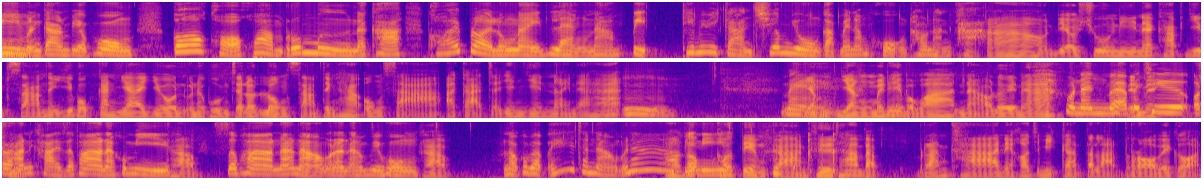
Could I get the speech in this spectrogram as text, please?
มีอืมเหมือนกันเปียพงศ์ก็ขอความร่วมมือนะคะ ขอให้ปล่อยลงในแหล่งน้ำปิดที่ไม่มีการเชื่อมโยงกับแม่น้ำโขงเท่านั้นค่ะ อ้าว เดี๋ยวช่วงนี้นะครับ 23ถึง26 กันยายน อุณหภูมิจะลดลง 3-5 องศา อากาศจะเย็นๆหน่อยนะฮะ อืมแหม่ ยังยังไม่ได้แบบว่าหนาวเลยนะ วันนั้นแวะไปเป็นไหมที่ร้านขายเสื้อผ้านะเขามีครับเสื้อผ้าหน้าหนาวมาแล้วนะพี่พงศ์ครับเราก็แบบเอ๊ะจะหนาวไหมนะอ้าวปีก็นี้เขาเตรียมการคือถ้าแบบร้านค้าเนี่ยเขาจะมีการตลาดรอไว้ก่อน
